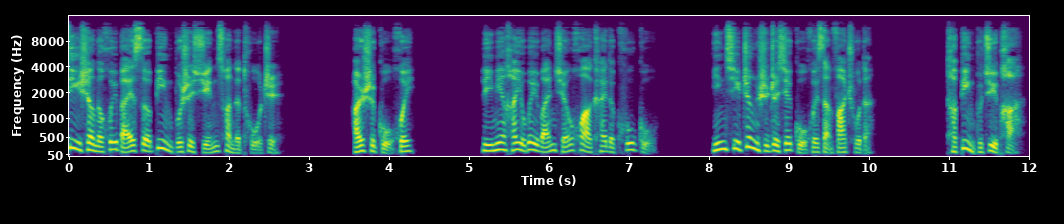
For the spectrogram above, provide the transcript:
地上的灰白色并不是寻窜的土质，而是骨灰，里面还有未完全化开的枯骨，阴气正是这些骨灰散发出的。他并不惧怕，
